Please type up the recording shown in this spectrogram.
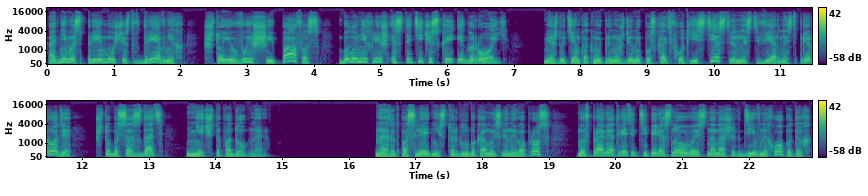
одним из преимуществ древних, что и высший пафос был у них лишь эстетической игрой, между тем, как мы принуждены пускать в ход естественность, верность природе, чтобы создать нечто подобное. На этот последний столь глубокомысленный вопрос мы вправе ответить теперь, основываясь на наших дивных опытах,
